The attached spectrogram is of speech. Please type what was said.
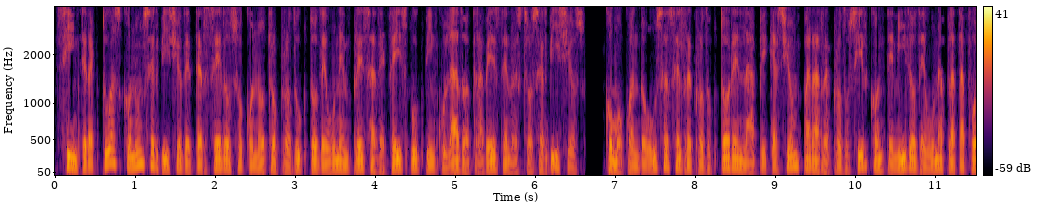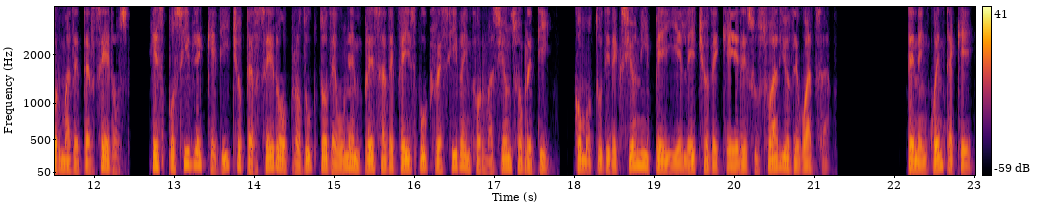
Si interactúas con un servicio de terceros o con otro producto de una empresa de Facebook vinculado a través de nuestros servicios, como cuando usas el reproductor en la aplicación para reproducir contenido de una plataforma de terceros, es posible que dicho tercero o producto de una empresa de Facebook reciba información sobre ti, como tu dirección IP y el hecho de que eres usuario de WhatsApp. Ten en cuenta que,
